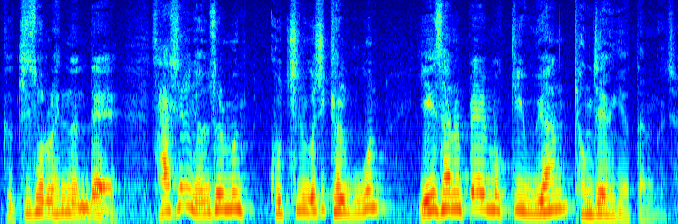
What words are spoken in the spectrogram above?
그 기소를 했는데 사실은 연설문 고치는 것이 결국은 예산을 빼먹기 위한 경제행위였다는 거죠.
